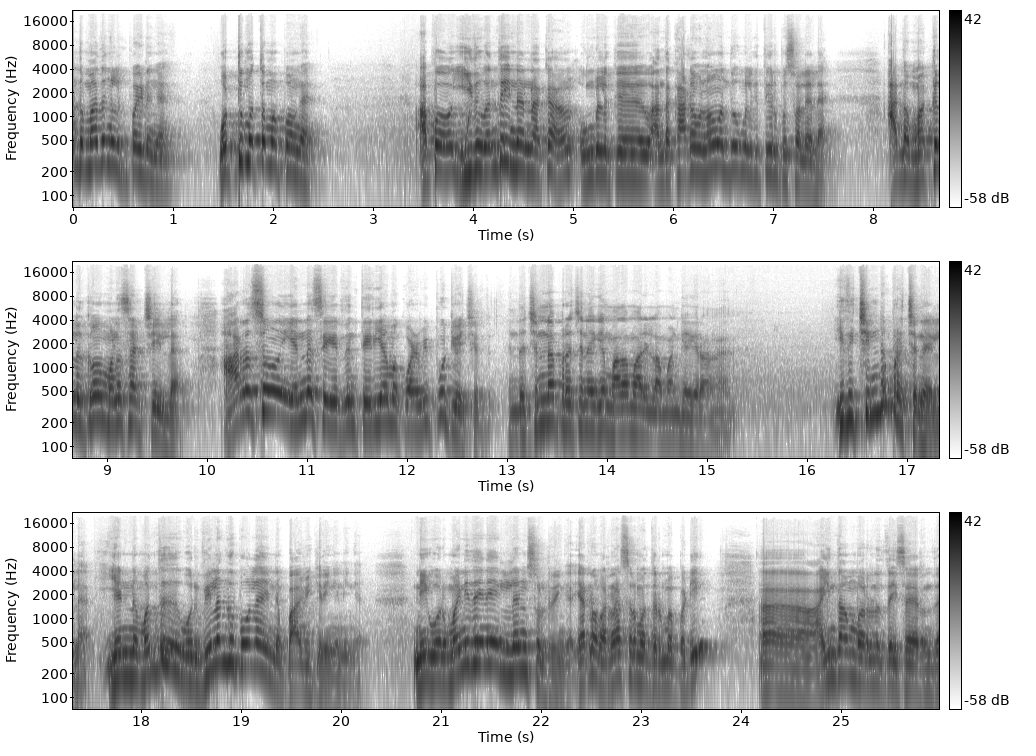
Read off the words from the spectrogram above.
அந்த மதங்களுக்கு போயிடுங்க. ஒட்டுமொத்தமாக போங்க. அப்போது இது வந்து என்னன்னாக்கா உங்களுக்கு அந்த கடவுளும் வந்து உங்களுக்கு தீர்ப்பு சொல்லலை. அந்த மக்களுக்கும் மனசாட்சி இல்லை. அரசும் என்ன செய்யறதுன்னு தெரியாமல் குழம்பி பூட்டி வச்சிருது. இந்த சின்ன பிரச்சனைக்கு மதம் மாறிடலாமான்னு கேட்குறாங்க இது சின்ன பிரச்சனை இல்லை. என்னை வந்து ஒரு விலங்கு போல என்னை பாவிக்கிறீங்க நீங்கள் நீ ஒரு மனிதனே இல்லைன்னு சொல்கிறீங்க ஏன்னா வர்ணாசிரம தர்மப்படி ஐந்தாம் வருணத்தை சேர்ந்த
